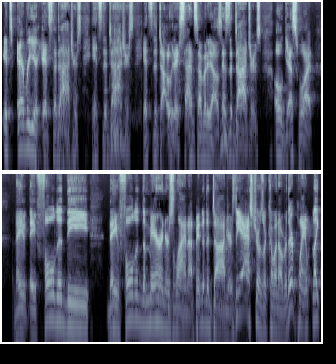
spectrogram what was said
It's every year. It's the Dodgers. It's the Dodgers. It's the Dodgers. oh, they signed somebody else. It's the Dodgers. Oh, guess what? They they folded the they folded the Mariners lineup into the Dodgers. The Astros are coming over. They're playing like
